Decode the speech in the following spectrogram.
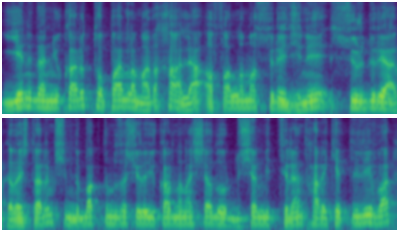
yeniden yukarı toparlamada hala afallama sürecini sürdürüyor arkadaşlarım. Şimdi baktığımızda şöyle yukarıdan aşağı doğru düşen bir trend hareketliliği var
